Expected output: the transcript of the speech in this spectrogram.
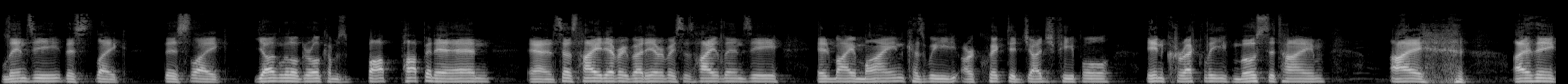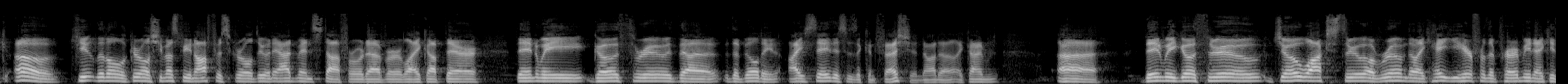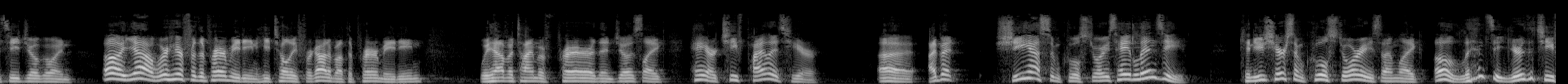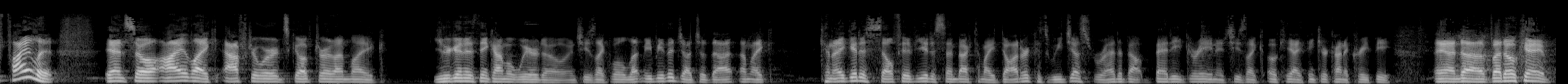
Lindsay, this like, this like young little girl comes pop, popping in and says hi to everybody. Everybody says hi, Lindsay. In my mind, because we are quick to judge people incorrectly most of the time, I, I think, oh, cute little girl. She must be an office girl doing admin stuff or whatever, like up there. Then we go through the the building. I say this is a confession, not a like I'm. Uh, then we go through. Joe walks through a room. They're like, "Hey, you here for the prayer meeting?" I can see Joe going, "Oh yeah, we're here for the prayer meeting." He totally forgot about the prayer meeting. We have a time of prayer, and then Joe's like, "Hey, our chief pilot's here. Uh, I bet she has some cool stories. Hey, Lindsay, can you share some cool stories?" I'm like, "Oh, Lindsay, you're the chief pilot." And so I like afterwards go up to her and I'm like, you're going to think I'm a weirdo. And she's like, Well, let me be the judge of that. I'm like, Can I get a selfie of you to send back to my daughter? Because we just read about Betty Greene. And she's like, Okay, I think you're kind of creepy. And, uh, but okay.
